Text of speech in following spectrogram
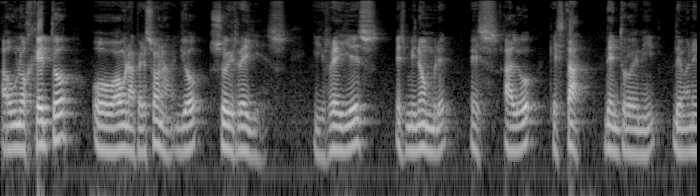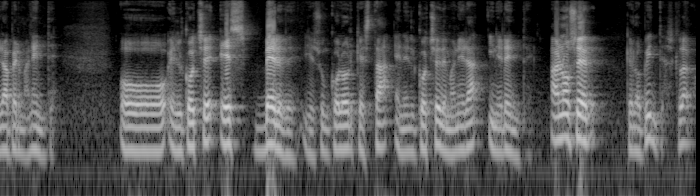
a un objeto o a una persona. Yo soy Reyes, y Reyes es mi nombre, es algo que está dentro de mí de manera permanente. O el coche es verde, y es un color que está en el coche de manera inherente, a no ser que lo pintes, claro.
